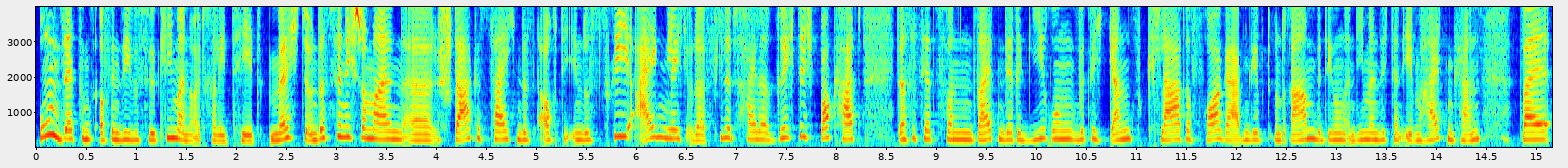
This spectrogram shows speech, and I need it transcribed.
Umsetzungsoffensive für Klimaneutralität möchte. Und das finde ich schon mal ein äh, starkes Zeichen, dass auch die Industrie eigentlich oder viele Teile richtig Bock hat, dass es jetzt von Seiten der Regierung wirklich ganz klare Vorgaben gibt und Rahmenbedingungen, an die man sich dann eben halten kann. Weil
